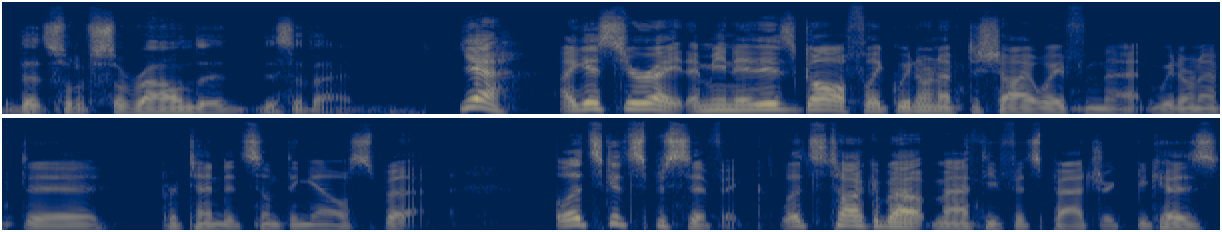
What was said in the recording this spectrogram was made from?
that sort of surrounded this event. Yeah, I guess you're right. I mean, it is golf. Like we don't have to shy away from that. We don't have to pretend it's something else. But let's get specific. Let's talk about Matthew Fitzpatrick because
